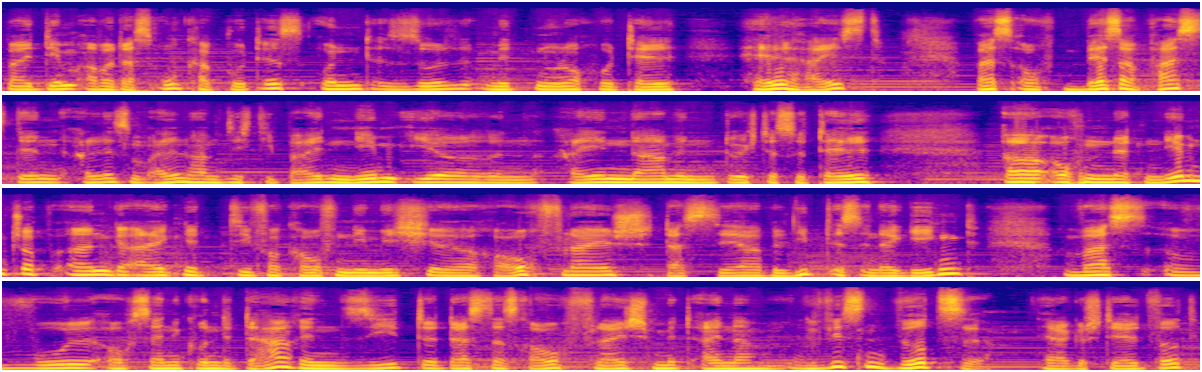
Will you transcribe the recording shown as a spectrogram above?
bei dem aber das O kaputt ist und somit nur noch Hotel Hell heißt, was auch besser passt, denn alles im Allem haben sich die beiden neben ihren Einnahmen durch das Hotel äh, auch einen netten Nebenjob angeeignet. Sie verkaufen nämlich äh, Rauchfleisch, das sehr beliebt ist in der Gegend, was wohl auch seine Gründe darin sieht, dass das Rauchfleisch mit einer gewissen Würze hergestellt wird,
